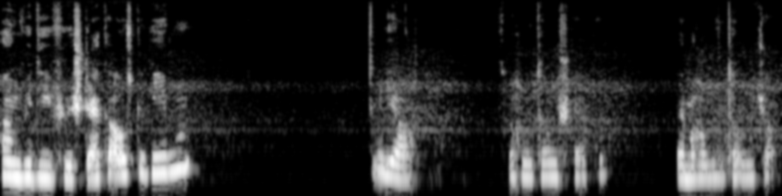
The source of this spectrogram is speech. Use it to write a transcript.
haben wir die für Stärke ausgegeben. Ja. Jetzt machen wir 1000 Stärke. Äh, machen wir 1000 Schaden.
